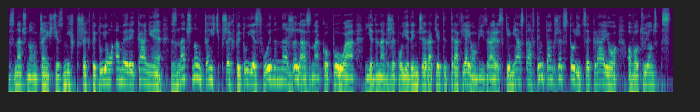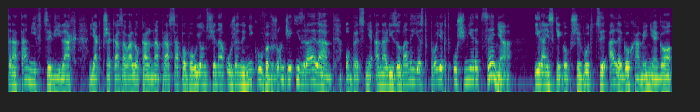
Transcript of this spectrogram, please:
Znaczną część z nich przechwytują Amerykanie, znaczną część przechwytuje słynna żelazna kopuła. Jednakże pojedyncze rakiety trafiają w izraelskie miasta, w tym także w stolice kraju, owocując stratami w cywilach. Jak przekazała lokalna prasa, powołując się na urzędników w rządzie Izraela, obecnie analizowany jest projekt uśmiercenia irańskiego przywódcy Alego Chamieniego.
